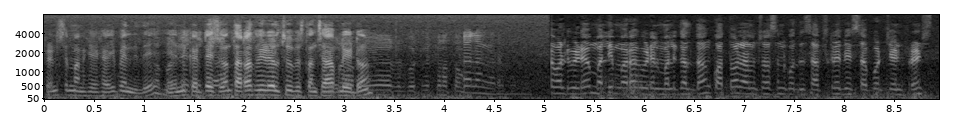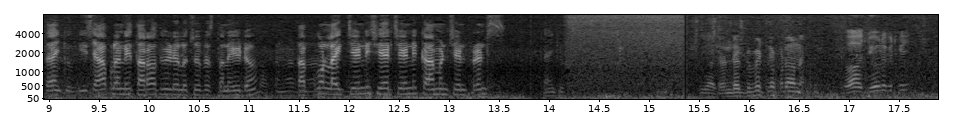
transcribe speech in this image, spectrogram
ఫ్రెండ్స్ మనకి అయిపోయింది ఇది. ఇవన్నీ కట్టేసాం? తర్వాత వీడియోలు చూపిస్తాను చేపలు వేయడం వాళ్ళ వీడియో మళ్ళీ మరొక వీడియోలు మళ్ళీ కలుద్దాం. కొత్త వాళ్ళని చూస్తాను కొద్దిగా సబ్స్క్రైబ్ చేసి సపోర్ట్ చేయండి ఫ్రెండ్స్ థ్యాంక్ యూ ఈ చేపలన్నీ తర్వాత వీడియోలో చూపిస్తాను వేయడం తప్పకుండా లైక్ చేయండి షేర్ చేయండి కామెంట్ చేయండి ఫ్రెండ్స్ థ్యాంక్ యూ రెండు ఎగ్గు పెట్లు ఎక్కడ ఉన్నాయి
